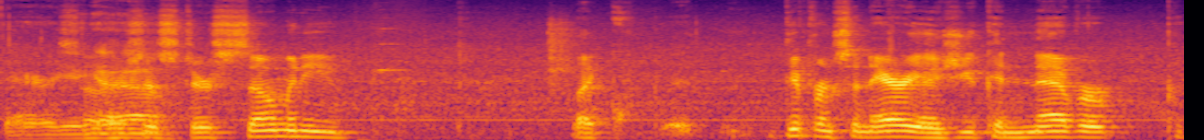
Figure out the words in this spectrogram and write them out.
There you So go. there's just there's so many like different scenarios you can never p-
